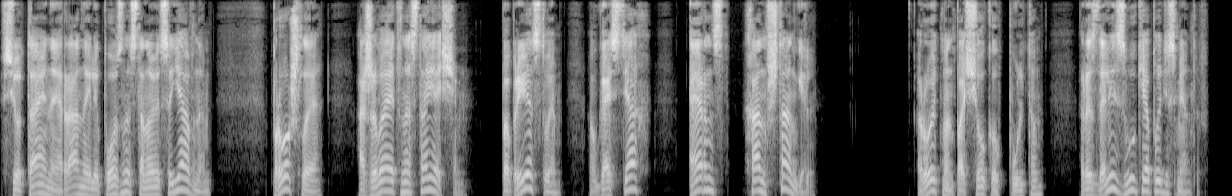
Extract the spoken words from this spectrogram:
Все тайное рано или поздно становится явным. Прошлое оживает в настоящем. Поприветствуем. В гостях Эрнст Ханфштангель. Ройтман пощелкал пультом, раздались звуки аплодисментов.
